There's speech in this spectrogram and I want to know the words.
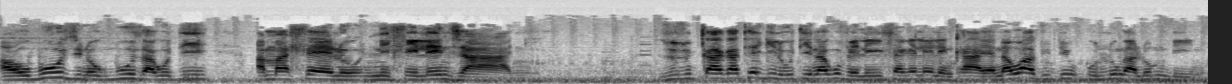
Awubuzi nokubuza ukuthi amahlelo nihlele njani. Zuzu kucakathekile ukuthi nakuvele ihlekelele ngikhaya nawazi ukuthi ulunga lomndeni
